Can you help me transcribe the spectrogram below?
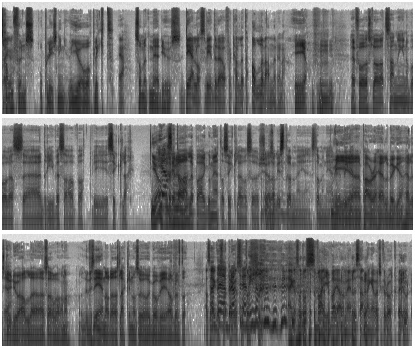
Samfunnsopplysning. Vi gjør vår plikt Ja. som et mediehus. Del oss videre og fortell det til alle vennene dine. Ja. Mm. Jeg foreslår at sendingene våre eh, drives av at vi sykler. Ja, Vi vi sitter alle på ergometersykler, og så kjører vi strøm i, strømmen i hele Vi bygget. Vi powerer hele bygget, hele studio, alle serverne. Hvis en av dere slakker nå, så går vi av lufta. Altså, jeg, har trening, jeg, har og, jeg har satt og sveiva gjennom hele sendinga. Jeg vet ikke hva dere har gjort.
